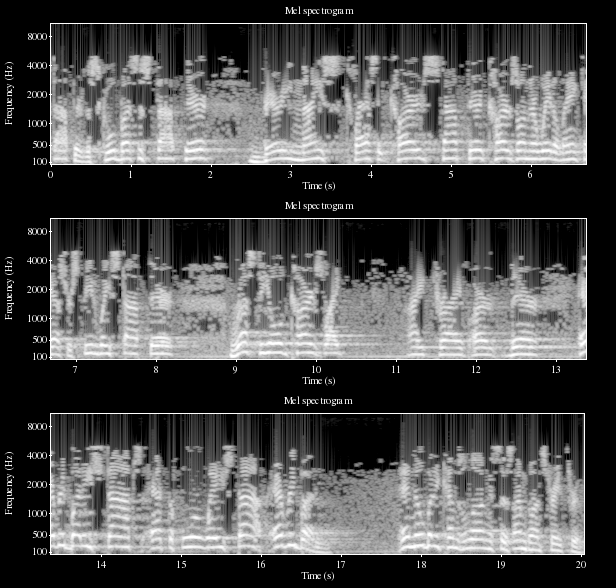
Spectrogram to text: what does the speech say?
stop there. The school buses stop there. Very nice classic cars stop there. Cars on their way to Lancaster Speedway stop there. Rusty old cars like I drive are there. Everybody stops at the four way stop. Everybody. And nobody comes along and says, I'm going straight through.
